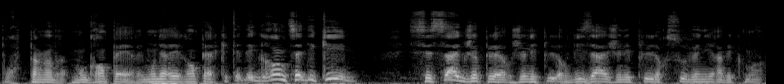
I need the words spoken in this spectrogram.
pour peindre mon grand-père et mon arrière-grand-père, qui étaient des grandes sadikim. C'est ça que je pleure. Je n'ai plus leur visage, je n'ai plus leur souvenir avec moi.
